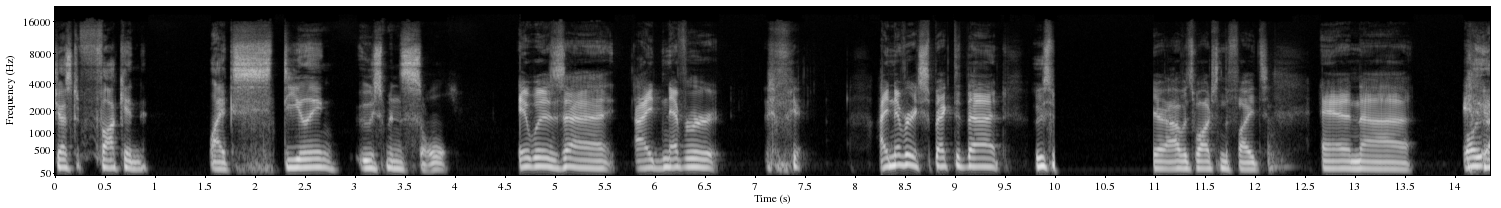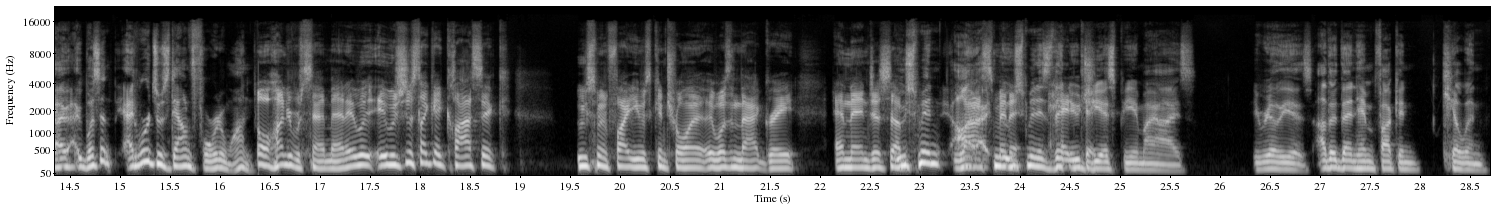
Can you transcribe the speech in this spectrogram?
just fucking like stealing Usman's soul. it was. uh I never, I never expected that. Usman- Yeah, I was watching the fights, and uh Well, I, I wasn't Edwards was down four to one. Oh, 100%, man. It was it was just like a classic Usman fight. He was controlling it. It wasn't that great. And then just a Usman, last uh, minute Usman is the new kick. GSP in my eyes. He really is. Other than him fucking killing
